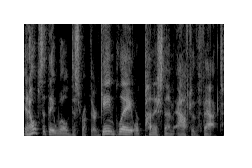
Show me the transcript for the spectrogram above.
in hopes that they will disrupt their gameplay or punish them after the fact.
